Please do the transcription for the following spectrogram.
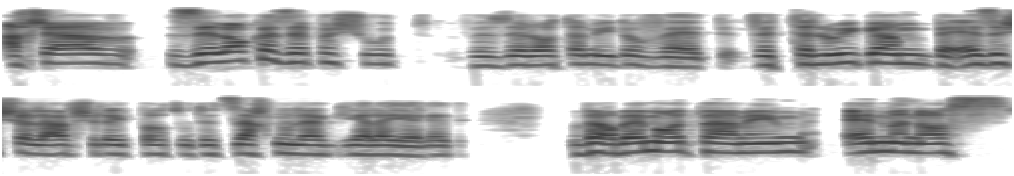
עכשיו, זה לא כזה פשוט, וזה לא תמיד עובד, ותלוי גם באיזה שלב של ההתפרצות הצלחנו להגיע לילד. והרבה מאוד פעמים אין מנוס,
